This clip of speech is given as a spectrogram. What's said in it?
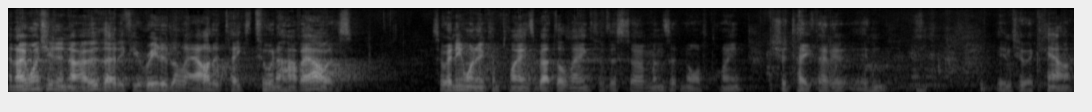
And I want you to know that if you read it aloud, it takes two and a half hours. So anyone who complains about the length of the sermons at North Point should take that in, in, into account.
